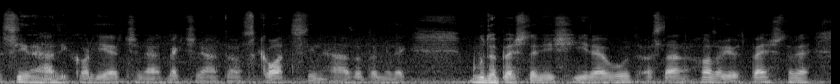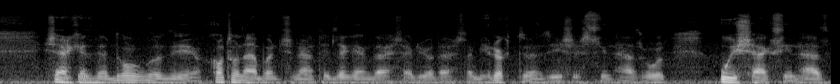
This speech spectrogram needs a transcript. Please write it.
színházi karriert csinált, megcsinálta a Squat színházat, aminek Budapesten is híre volt, aztán hazajött Pestre, és elkezdett dolgozni, a katonában csinált egy legendás előadást, ami rögtönzéses színház volt, újságszínház,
